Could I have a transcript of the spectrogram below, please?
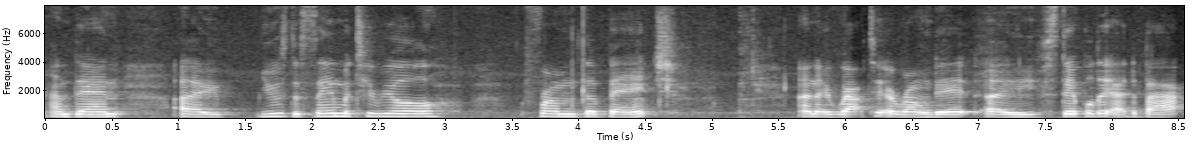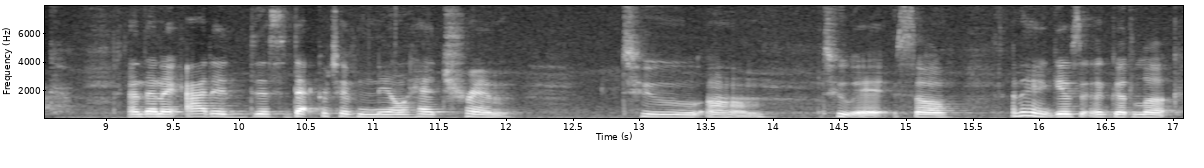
And then I used the same material from the bench and I wrapped it around it. I stapled it at the back and then I added this decorative nail head trim to um, to it. So I think it gives it a good look.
